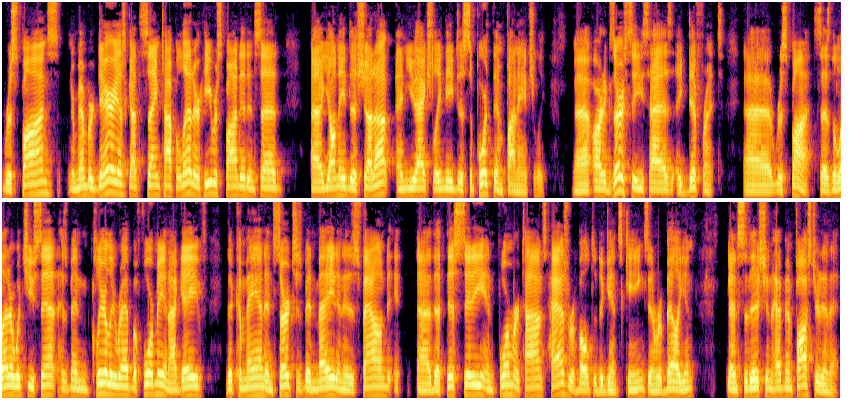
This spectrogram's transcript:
responds. Remember, Darius got the same type of letter. He responded and said, uh, Y'all need to shut up and you actually need to support them financially. Uh, Artaxerxes has a different uh, response. Says, The letter which you sent has been clearly read before me, and I gave the command, and search has been made, and it is found uh, that this city in former times has revolted against kings, and rebellion and sedition have been fostered in it.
